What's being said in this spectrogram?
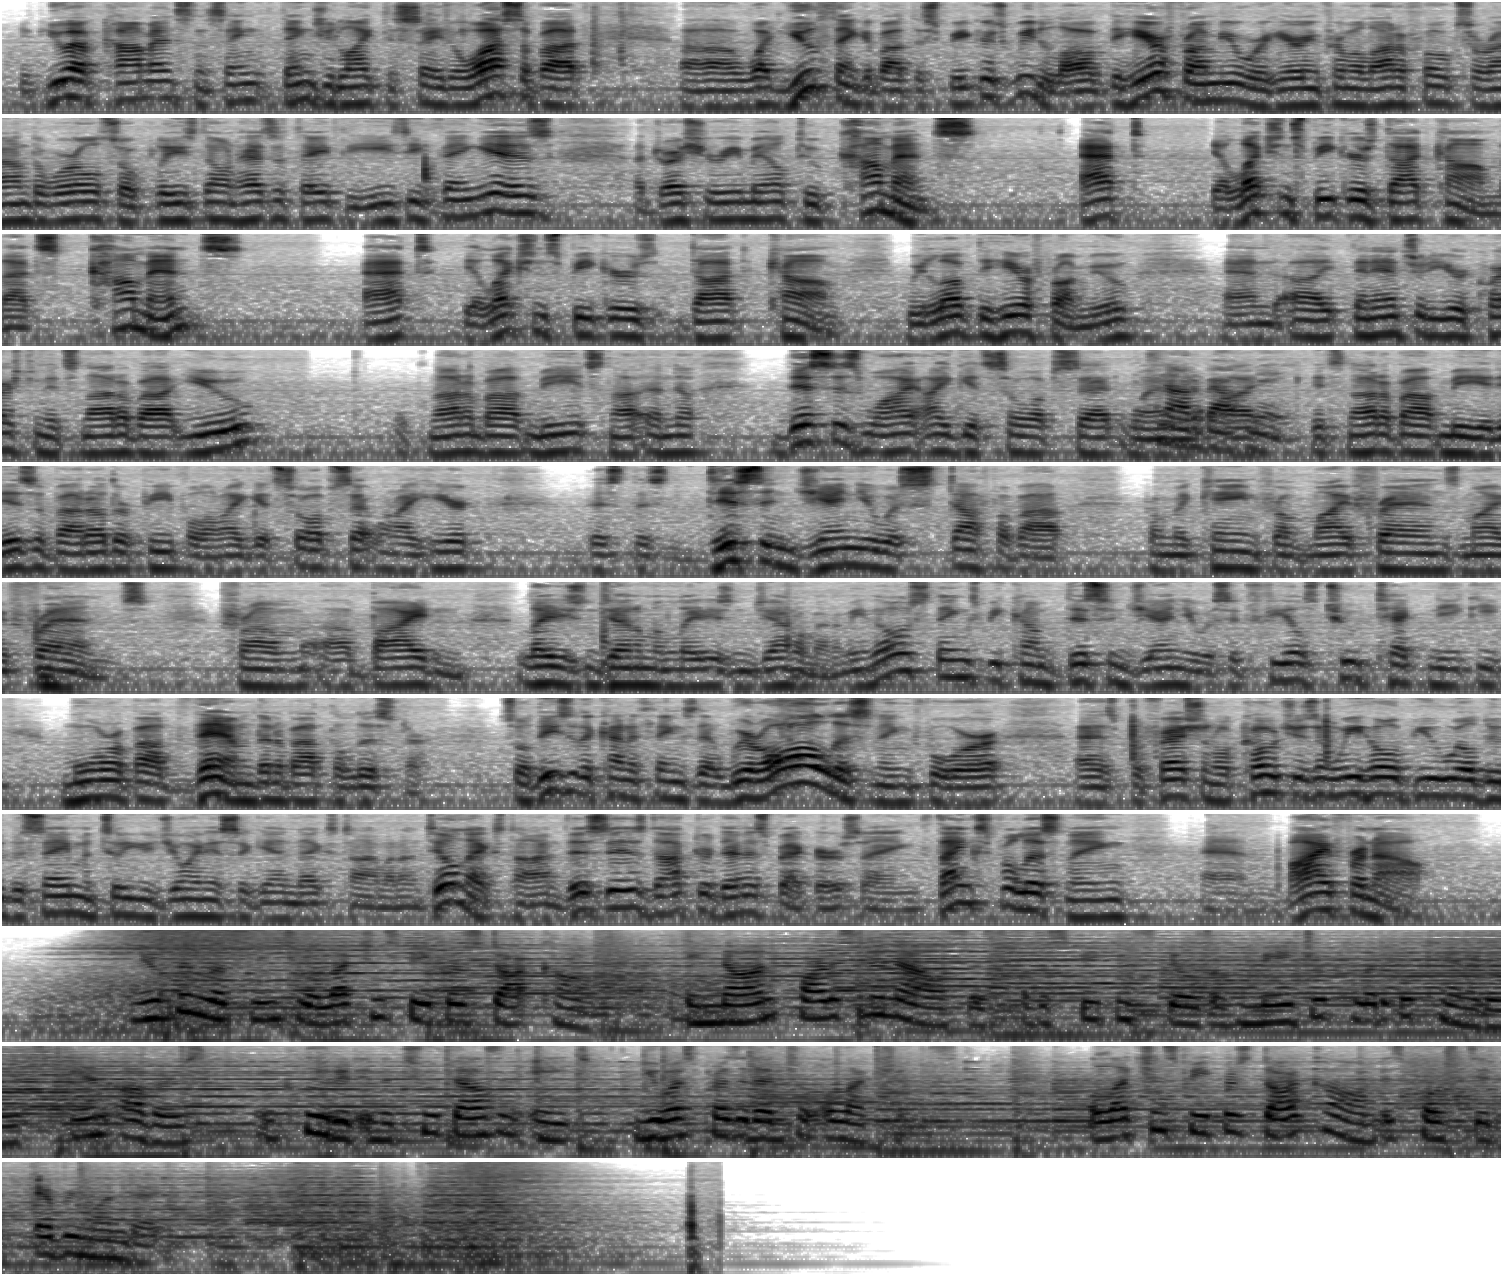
If you have comments and things you'd like to say to us about uh, what you think about the speakers, we'd love to hear from you. We're hearing from a lot of folks around the world, so please don't hesitate. The easy thing is address your email to comments at electionspeakers.com. That's comments at electionspeakers.com. We love to hear from you. And uh, in answer to your question, it's not about you. It's not about me. It's not. And uh, this is why I get so upset when it's not about I- me. It's not about me. It is about other people, and I get so upset when I hear this this disingenuous stuff about from McCain, from my friends, my friends, from uh, Biden, ladies and gentlemen, ladies and gentlemen. I mean, those things become disingenuous. It feels too techniquey, more about them than about the listener. So these are the kind of things that we're all listening for as professional coaches, and we hope you will do the same until you join us again next time. And until next time, this is Dr. Dennis Becker saying thanks for listening and bye for now. You've been listening to electionspeakers.com, a nonpartisan analysis of the speaking skills of major political candidates and others included in the 2008 U.S. presidential elections. Electionspeakers.com is posted every Monday.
